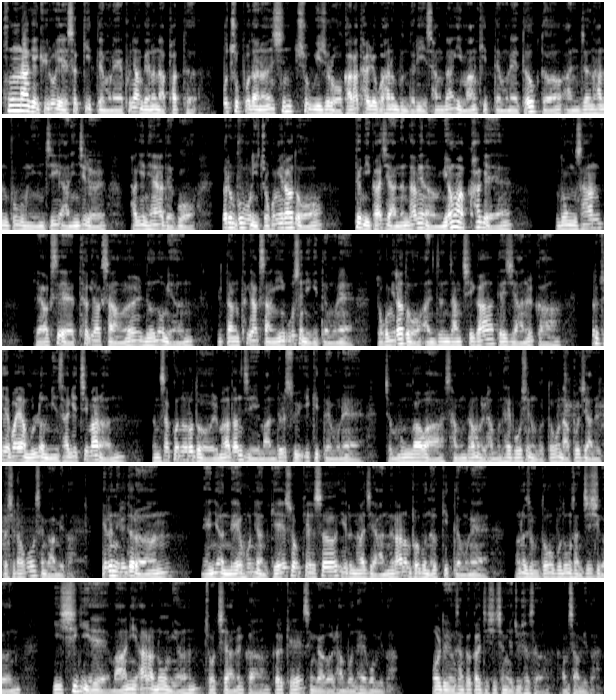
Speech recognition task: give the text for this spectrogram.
폭락의 기로에 섰기 때문에 분양되는 아파트 구축보다는 신축 위주로 갈아타려고 하는 분들이 상당히 많기 때문에 더욱더 안전한 부분인지 아닌지를 확인해야 되고 그런 부분이 조금이라도 뜸이 가지 않는다면 명확하게 부동산 계약서에 특약사항을 넣어놓으면 일단 특약사항이 우선이기 때문에 조금이라도 안전장치가 되지 않을까. 그렇게 해봐야 물론 민사겠지만은 형사건으로도 얼마든지 만들 수 있기 때문에 전문가와 상담을 한번 해보시는 것도 나쁘지 않을 것이라고 생각합니다. 이런 일들은 내년 내후년 계속해서 일어나지 않으라는 법은 없기 때문에 어느 정도 부동산 지식은 이 시기에 많이 알아놓으면 좋지 않을까 그렇게 생각을 한번 해봅니다. 오늘도 영상 끝까지 시청해 주셔서 감사합니다.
